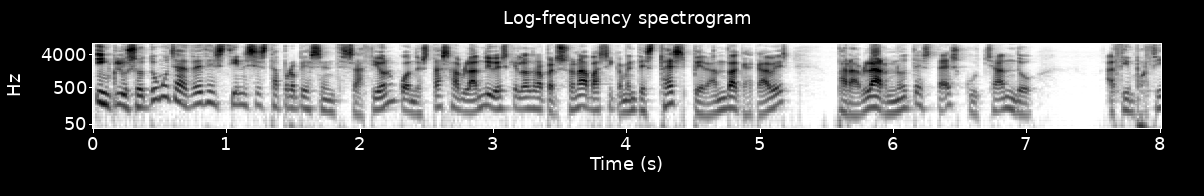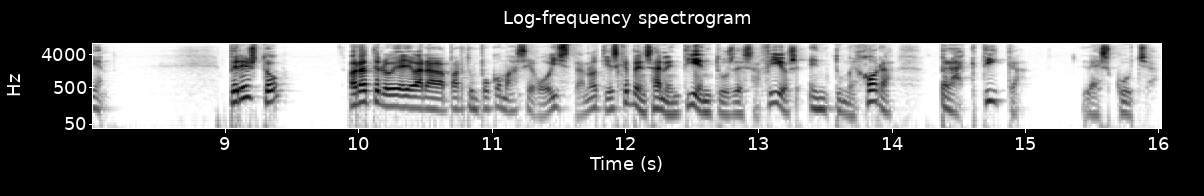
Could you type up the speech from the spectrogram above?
Incluso tú muchas veces tienes esta propia sensación cuando estás hablando y ves que la otra persona básicamente está esperando a que acabes para hablar, no te está escuchando al 100%. Pero esto Ahora te lo voy a llevar a la parte un poco más egoísta, ¿no? Tienes que pensar en ti, en tus desafíos, en tu mejora. Practica la escucha.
